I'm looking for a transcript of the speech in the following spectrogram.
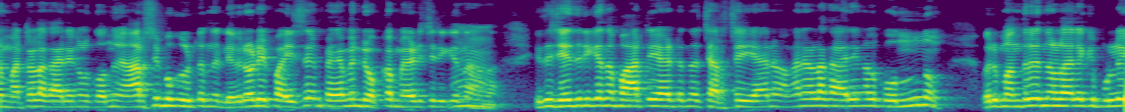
എടുക്കാനും മറ്റുള്ള കാര്യങ്ങൾക്കൊന്നും ആർ സി ബുക്ക് കിട്ടുന്നില്ല. ഇവരോട് ഈ പൈസയും പേയ്മെന്റും ഒക്കെ മേടിച്ചിരിക്കുന്നതാണ്. ഇത് ചെയ്തിരിക്കുന്ന പാർട്ടിയായിട്ട് ഇന്ന് ചർച്ച ചെയ്യാനും അങ്ങനെയുള്ള കാര്യങ്ങൾക്കൊന്നും ഒരു മന്ത്രി എന്നുള്ളതിലേക്ക് പുള്ളി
